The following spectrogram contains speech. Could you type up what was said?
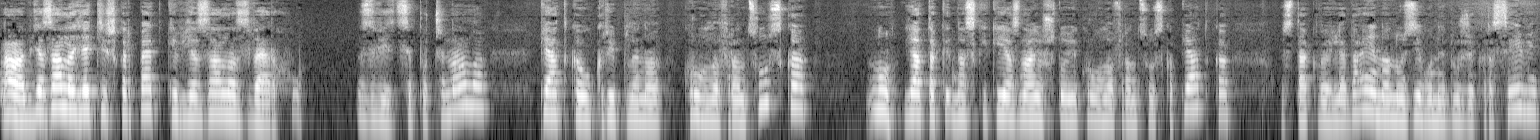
А, в'язала я ті шкарпетки, в'язала зверху. Звідси починала. П'ятка укріплена кругла французька. Ну, я так, наскільки я знаю, що є кругла французька п'ятка. Ось так виглядає. На нозі вони дуже красиві.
